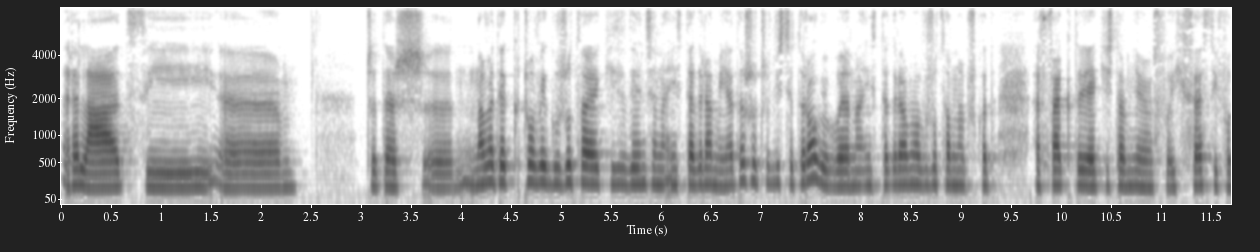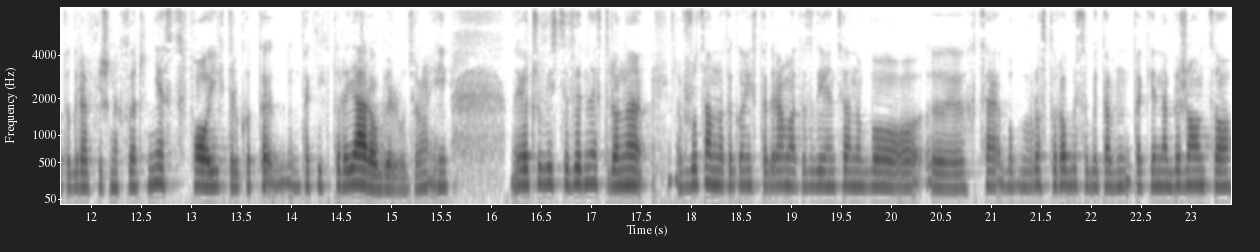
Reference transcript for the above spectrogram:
relacji, czy też y, nawet jak człowiek wrzuca jakieś zdjęcie na Instagramie, ja też oczywiście to robię, bo ja na Instagrama wrzucam na przykład efekty jakichś tam, nie wiem, swoich sesji fotograficznych, to znaczy nie swoich, tylko te, takich, które ja robię ludziom i no i oczywiście z jednej strony wrzucam na tego Instagrama te zdjęcia, no bo yy, chcę, bo po prostu robię sobie tam takie na bieżąco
